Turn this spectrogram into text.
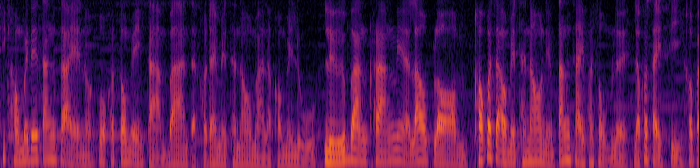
ที่เขาไม่ได้ตั้งใจอะเนาะพวกเขาต้มเองตามบ้าน แต่เขาได้เมทานอลมาแล้วเขาไม่รู้ หรือบางครั้งเนี่ยเหล้าปลอมเขาก็จะเอาเมทานอลเนี่ยตั้งใจผสมเลย แล้วก็ใส่สีเข้าไป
